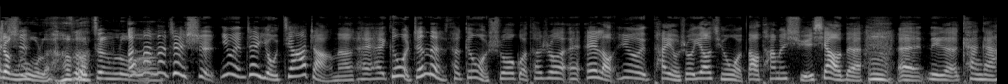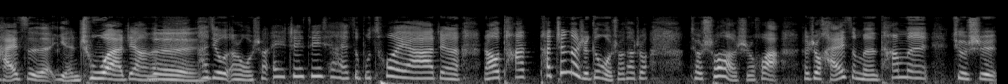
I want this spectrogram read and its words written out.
正路了。走正路啊，那那这是因为这有家长呢，还还跟我真的，他跟我说过，他说，哎哎老，因为他有时候邀请我到他们学校的，嗯。呃，那个看看孩子演出啊这样的，对。他就呃我说，哎，这这些孩子不错呀，这样，然后他他真的是跟我说，他说，就说老实话，他说孩子们他们就是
